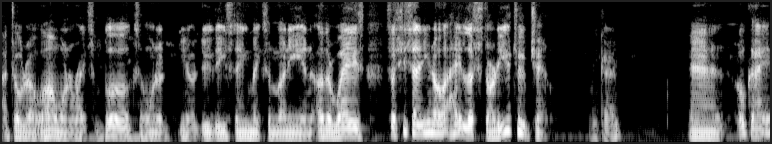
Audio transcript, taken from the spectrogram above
I, told her, well, I want to write some books. I want to, you know, do these things, make some money in other ways. So she said, you know, hey, let's start a YouTube channel. Okay. And okay,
